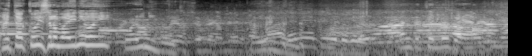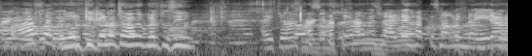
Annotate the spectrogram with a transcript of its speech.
ਅਜੇ ਤੱਕ ਕੋਈ ਸੁਣਵਾਈ ਨਹੀਂ ਹੋਈ? ਕੋਈ ਨਹੀਂ ਹੋਈ ਕੋਈ ਨਹੀਂ ਹੋਰ ਕੀ ਕਹਿਣਾ ਚਾਹੋਗੇ ਫਿਰ ਤੁਸੀਂ? ਸਾਡੇ ਹੱਕ ਸਾਨੂੰ ਸਾਡੇ ਹੱਕ ਸਾਨੂੰ ਮਿਲ ਜਾਣ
